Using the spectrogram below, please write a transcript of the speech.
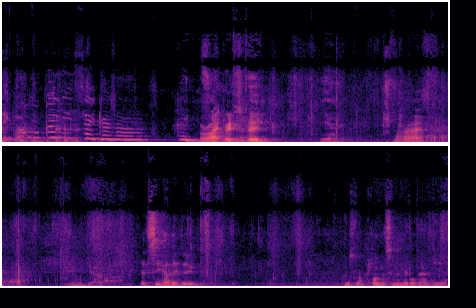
sake. Oh, goodness sake, I love. Goodness All right, ready for some food? Yeah. All right. Here we go. Let's see how they do. I'm just going to plonk this in the middle down here.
